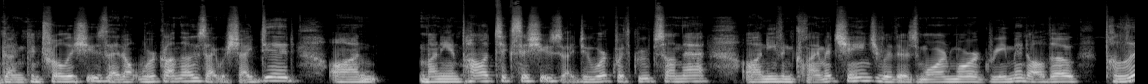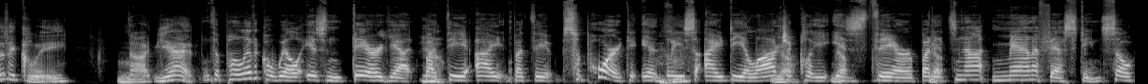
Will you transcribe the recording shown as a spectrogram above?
gun control issues. I don't work on those. I wish I did. On money and politics issues, I do work with groups on that. On even climate change, where there's more and more agreement, although politically, not yet. The political will isn't there yet, yeah. but the I, but the support, at mm-hmm. least ideologically, yeah. Yeah. is there, but it's not manifesting. So,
